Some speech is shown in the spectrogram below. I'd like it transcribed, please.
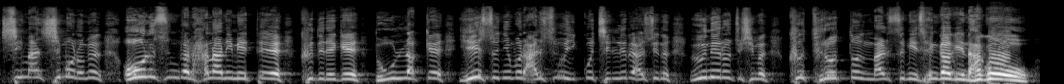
씨만 심어 놓으면 어느 순간 하나님의 때에 그들에게 놀랍게 예수님을 알수 있고 진리를 알 수 있는 은혜를 주시면 그 들었던 말씀이 생각이 나고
